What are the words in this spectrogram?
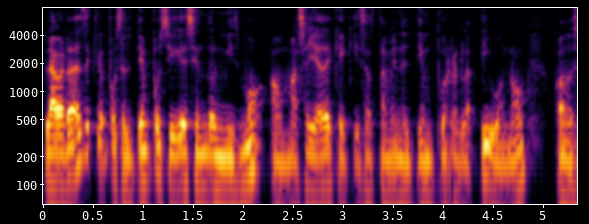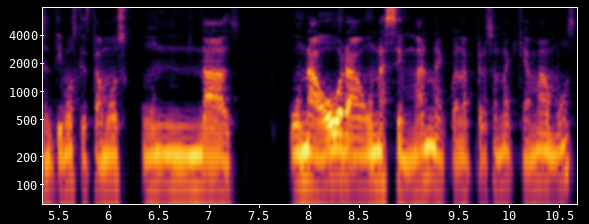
La verdad es que pues el tiempo sigue siendo el mismo, aún más allá de que quizás también el tiempo es relativo, ¿no? Cuando sentimos que estamos unas una hora, una semana con la persona que amamos,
